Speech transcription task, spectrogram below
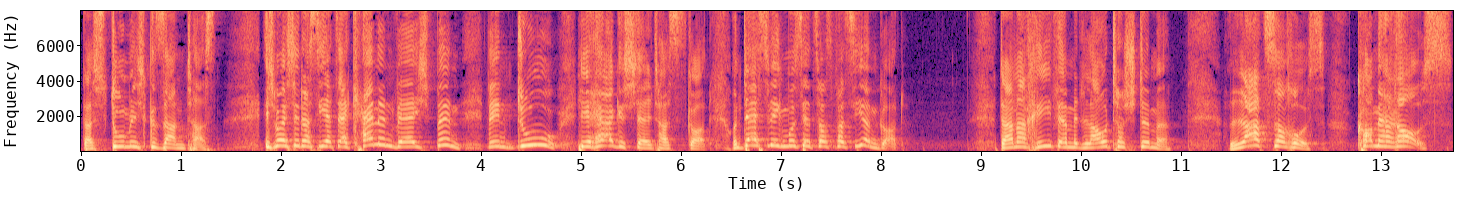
dass du mich gesandt hast. Ich möchte, dass sie jetzt erkennen, wer ich bin, wen du hierher gestellt hast, Gott. Und deswegen muss jetzt was passieren, Gott. Danach rief er mit lauter Stimme, Lazarus, komm heraus.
